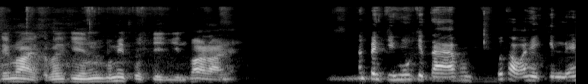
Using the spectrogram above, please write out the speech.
เด็กน้อยสมัยกินมันมีโปรตีนกินเพราะอะไรเนี่ยมันเป็นกี่หูกี่ตาพุ่นผู้เฒ่าเอาให้กินเลย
